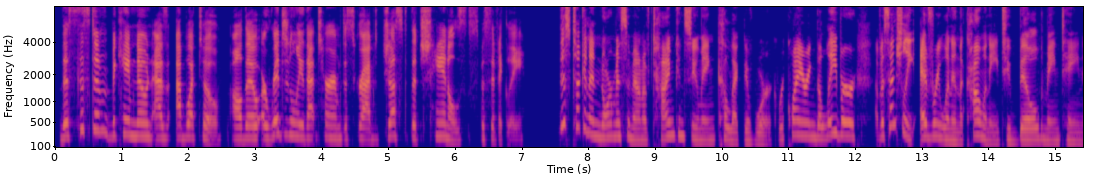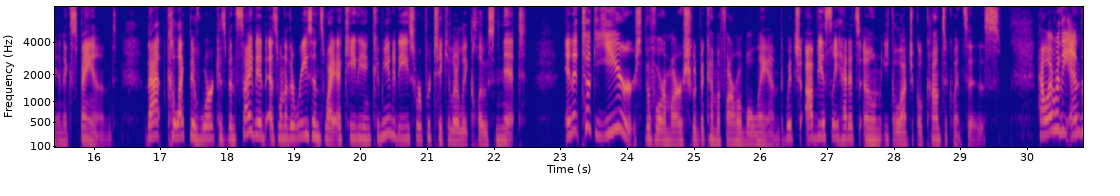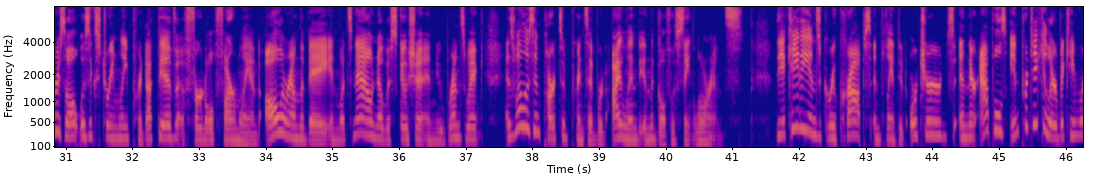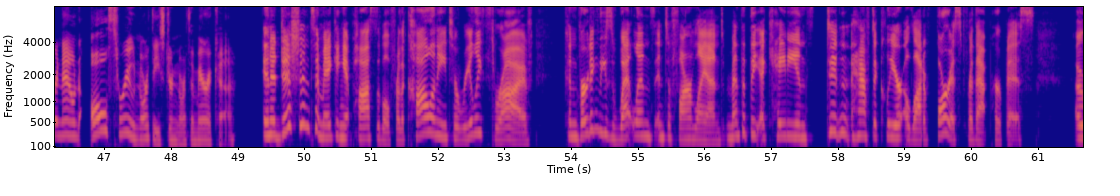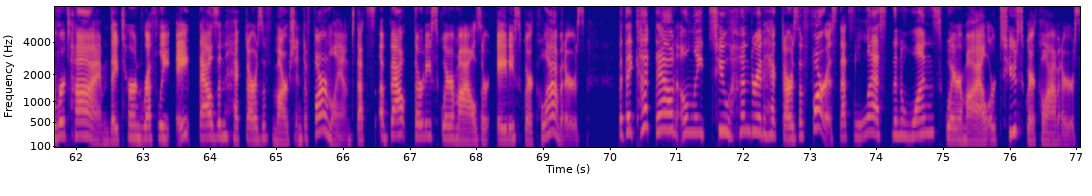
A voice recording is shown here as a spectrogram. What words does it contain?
This system became known as aboiteaux, although originally that term described just the channels specifically. This took an enormous amount of time consuming collective work, requiring the labor of essentially everyone in the colony to build, maintain, and expand. That collective work has been cited as one of the reasons why Acadian communities were particularly close knit. And it took years before marsh would become a farmable land, which obviously had its own ecological consequences. However, the end result was extremely productive, fertile farmland all around the bay in what's now Nova Scotia and New Brunswick, as well as in parts of Prince Edward Island in the Gulf of St. Lawrence. The Acadians grew crops and planted orchards, and their apples in particular became renowned all through northeastern North America. In addition to making it possible for the colony to really thrive, converting these wetlands into farmland meant that the Acadians didn't have to clear a lot of forest for that purpose. Over time, they turned roughly 8,000 hectares of marsh into farmland. That's about 30 square miles or 80 square kilometers. But they cut down only 200 hectares of forest. That's less than one square mile or two square kilometers.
